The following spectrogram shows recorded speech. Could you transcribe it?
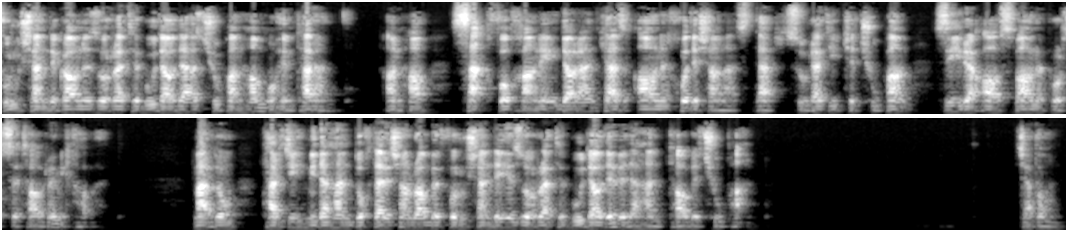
فروشندگان ذرت بوداده از چوپانها مهمترند. آنها سقف و خانه ای دارند که از آن خودشان است در صورتی که چوپان زیر آسمان پرستاره میخوابد. مردم ترجیح می‌دهند دخترشان را به فروشنده ذرت بوداده بدهند تا به چوپان. جوان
